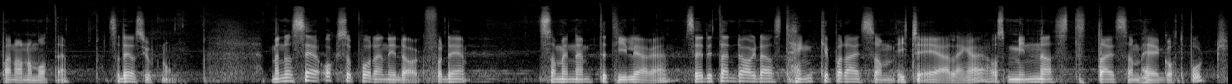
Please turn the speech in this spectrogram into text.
på en annen måte. Så det har vi gjort nå. Men vi ser også på den i dag, for det som jeg nevnte tidligere, så er dette en dag der vi tenker på de som ikke er her lenger. Vi minnes de som har gått bort.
